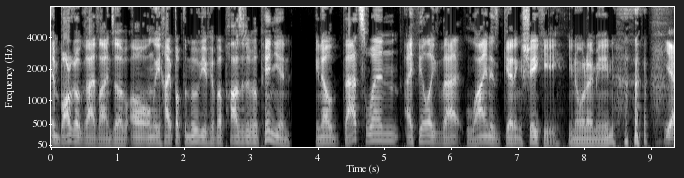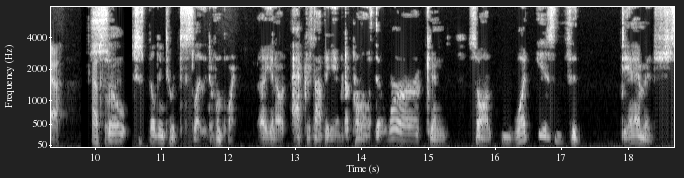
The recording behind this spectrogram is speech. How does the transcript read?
embargo guidelines of oh only hype up the movie if you have a positive opinion you know that's when i feel like that line is getting shaky you know what i mean yeah absolutely. so just building to a slightly different point uh, you know, actors not being able to promote their work and so on. What is the damage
